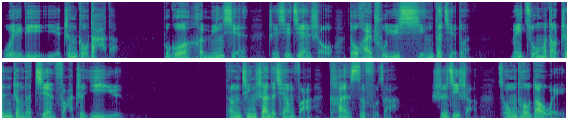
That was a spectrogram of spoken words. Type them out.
威力也真够大的。不过很明显，这些剑手都还处于行的阶段，没琢磨到真正的剑法之意蕴。藤青山的枪法看似复杂，实际上从头到尾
